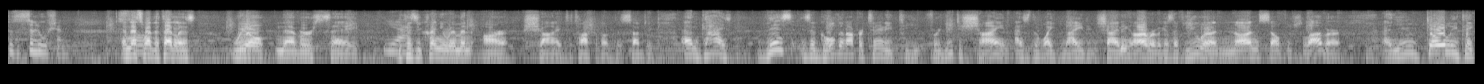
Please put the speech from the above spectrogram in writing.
to the solution. And that's So- why the title is We'll Never Say. Yeah. Because Ukrainian women are shy to talk about this subject. And guys, this is a golden opportunity to, for you to shine as the white knight in shining armor. Because if you are a non selfish lover and you totally take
